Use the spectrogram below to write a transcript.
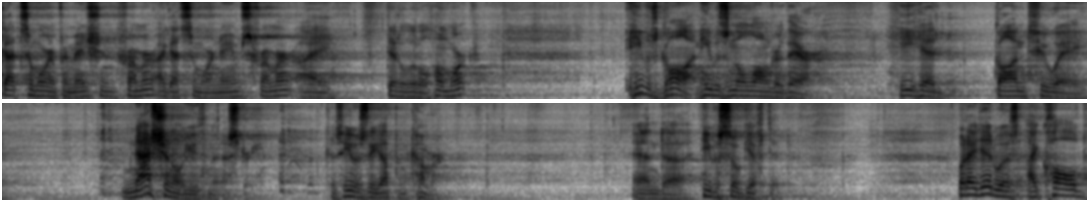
got some more information from her. I got some more names from her. I did a little homework. He was gone, he was no longer there. He had gone to a national youth ministry because he was the up and comer. And uh, he was so gifted. What I did was I called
